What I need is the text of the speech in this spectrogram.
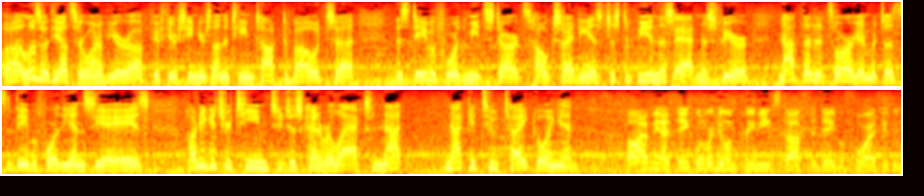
Uh, Elizabeth Yetzer, one of your uh, fifth year seniors on the team, talked about uh, this day before the meet starts, how exciting it is just to be in this atmosphere. Not that it's Oregon, but just the day before the NCAAs. How do you get your team to just kind of relax and not not get too tight going in? Oh, I mean, I think when we're doing pre-meet stuff the day before, I think we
